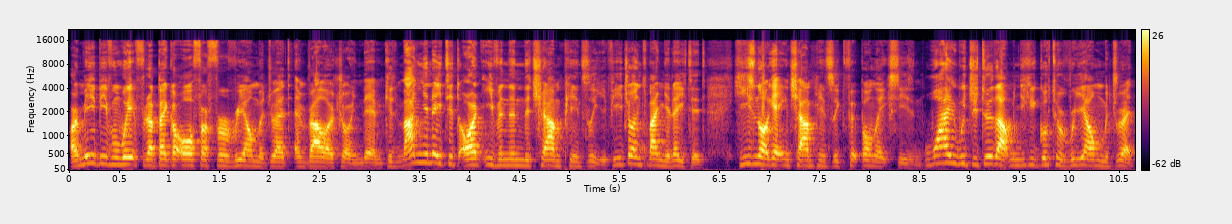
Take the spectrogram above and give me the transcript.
or maybe even wait for a bigger offer for Real Madrid and rather join them, because Man United aren't even in the Champions League. If he joins Man United, he's not getting Champions League football next season. Why would you do that when you could go to Real Madrid?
